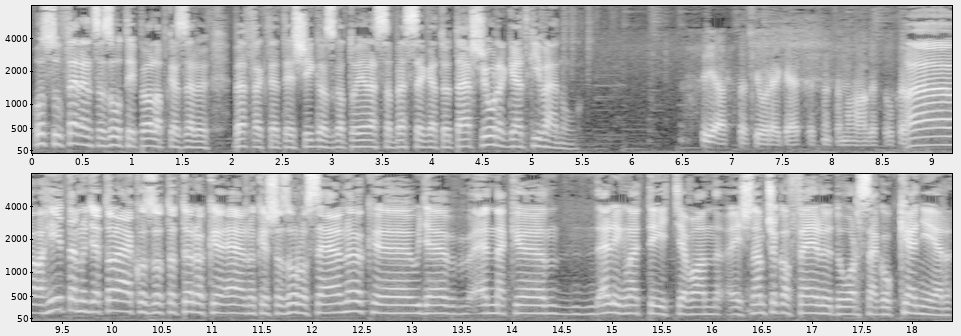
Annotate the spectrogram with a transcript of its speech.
Hosszú Ferenc az OTP alapkezelő befektetési igazgatója lesz a beszélgető társ. Jó reggelt kívánunk! Sziasztok, jó reggelt, köszöntöm a hallgatókat. A héten ugye találkozott a török elnök és az orosz elnök, ugye ennek elég nagy tétje van, és nem csak a fejlődő országok kenyér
